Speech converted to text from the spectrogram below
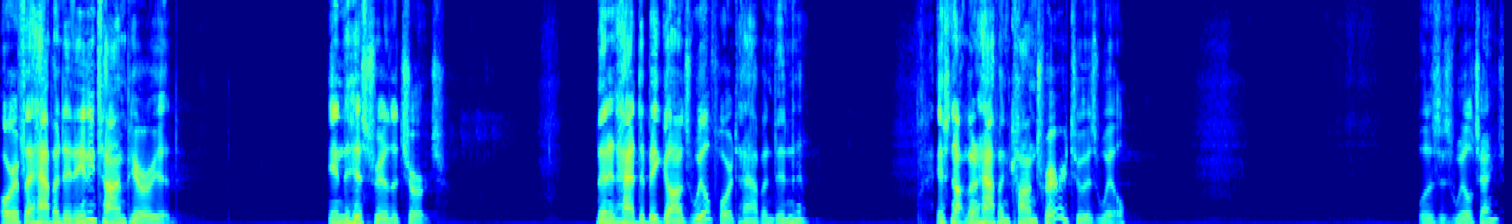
or if they happened at any time period in the history of the church, then it had to be God's will for it to happen, didn't it? It's not going to happen contrary to his will. Well, has his will changed?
